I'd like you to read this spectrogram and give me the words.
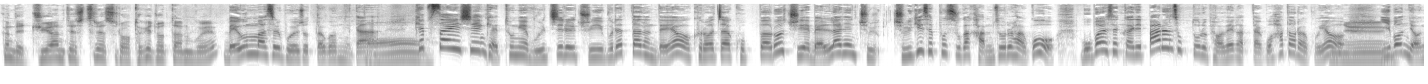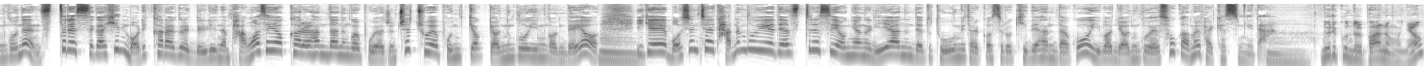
그런데 음, 쥐한테 스트레스를 어떻게 줬다는 거예요? 매운맛을 보여줬다고 합니다. 오. 어. 캡사이신 계통의 물질을 주입을 했다는데요. 그러자 곧바로 쥐의 멜라닌 줄, 줄기세포 수가 감소를 하고 모발 색깔이 빠른 속도 속도로 변해갔다고 하더라고요. 예. 이번 연구는 스트레스가 흰 머리카락을 늘리는 방어세 역할을 한다는 걸 보여준 최초의 본격 연구인 건데요. 음. 이게 뭐 신체 다른 부위에 대한 스트레스 영향을 이해하는 데도 도움이 될 것으로 기대한다고 이번 연구의 소감을 밝혔습니다. 음. 누리꾼들 반응은요?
